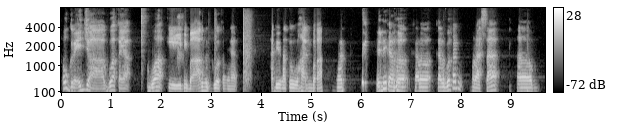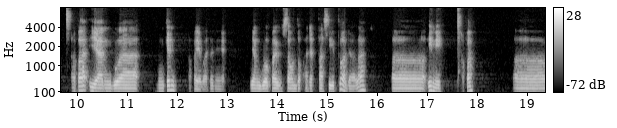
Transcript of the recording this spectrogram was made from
Oh gereja. Gue kayak gue ini banget. Gue kayak hadirat Tuhan banget. Jadi kalau kalau kalau gue kan merasa um, apa yang gue mungkin apa ya bahasanya ya, yang gue paling susah untuk adaptasi itu adalah uh, ini apa uh,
